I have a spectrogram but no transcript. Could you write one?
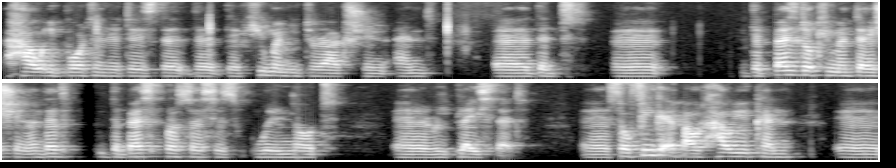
how important it is the, the, the human interaction and uh, that uh, the best documentation and that the best processes will not uh, replace that. Uh, so think about how you can uh,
